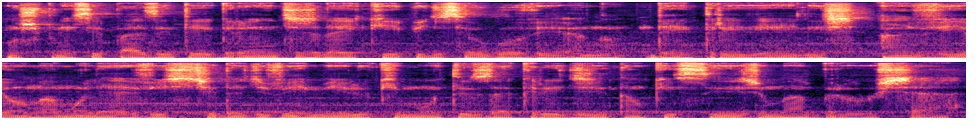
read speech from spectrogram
os principais integrantes da equipe de seu governo. Dentre eles, havia uma mulher vestida de vermelho que muitos acreditam que seja uma bruxa.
